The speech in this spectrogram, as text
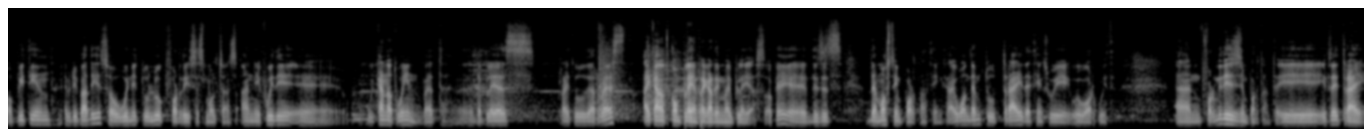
of beating everybody, so we need to look for this small chance. And if we uh, we cannot win, but uh, the players try to do their best, I cannot complain regarding my players. Okay, uh, this is the most important thing. I want them to try the things we, we work with. And for me, this is important. If they try,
